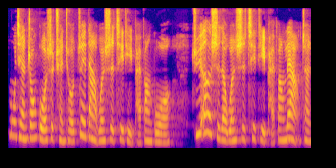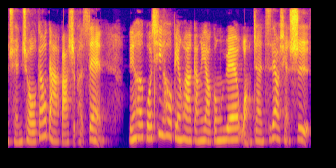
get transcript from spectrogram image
目前，中国是全球最大温室气体排放国，G 二十的温室气体排放量占全球高达八十 percent。联合国气候变化纲要公约网站资料显示。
